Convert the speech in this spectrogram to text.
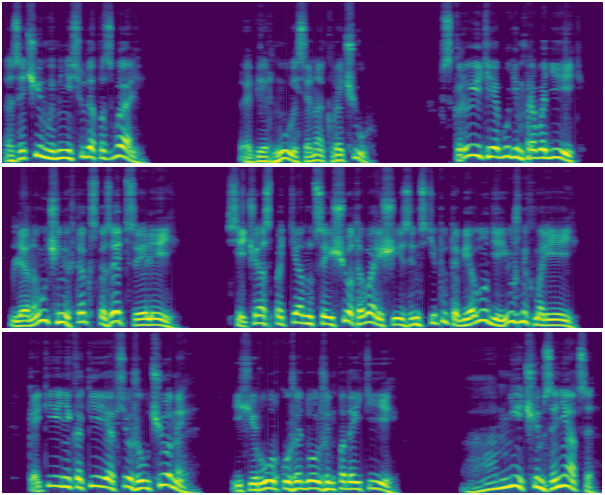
а зачем вы меня сюда позвали?» Обернулась она к врачу. «Вскрытие будем проводить, для научных, так сказать, целей. Сейчас подтянутся еще товарищи из Института биологии Южных морей. Какие-никакие, а все же ученые, и хирург уже должен подойти. А мне чем заняться?»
